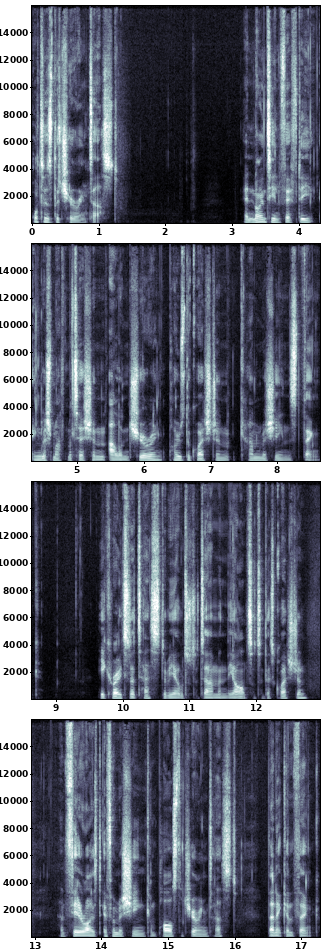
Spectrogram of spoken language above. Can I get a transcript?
What is the Turing test? In 1950, English mathematician Alan Turing posed the question Can machines think? He created a test to be able to determine the answer to this question and theorized if a machine can pass the Turing test, then it can think.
